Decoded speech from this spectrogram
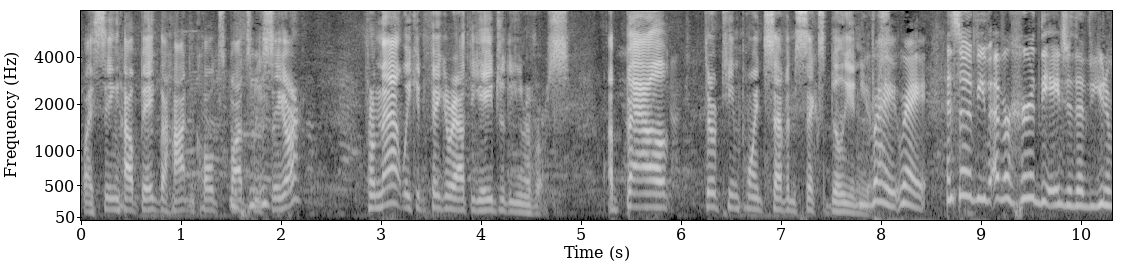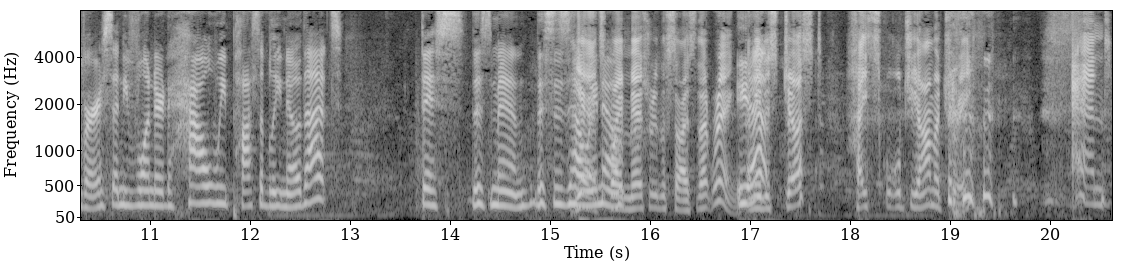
by seeing how big the hot and cold spots we mm-hmm. see are. From that, we can figure out the age of the universe. About 13.76 billion years. Right, right. And so if you've ever heard the age of the universe and you've wondered how we possibly know that, this this man, this is how yeah, we it's know. by measuring the size of that ring. I Yeah. mean, it's just high school geometry and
